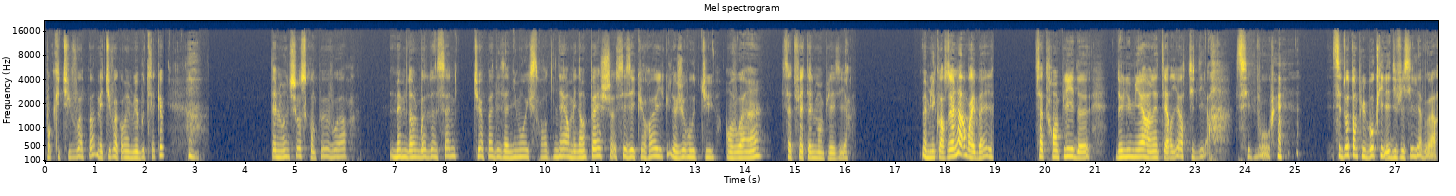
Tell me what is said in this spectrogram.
pour que tu le vois pas, mais tu vois quand même le bout de sa queue. Tellement de choses qu'on peut voir. Même dans le bois de Vincennes, tu as pas des animaux extraordinaires, mais n'empêche, ces écureuils, le jour où tu en vois un, ça te fait tellement plaisir. Même l'écorce de l'arbre est belle. Ça te remplit de, de lumière à l'intérieur, tu te dis ah, c'est beau. c'est d'autant plus beau qu'il est difficile à voir.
